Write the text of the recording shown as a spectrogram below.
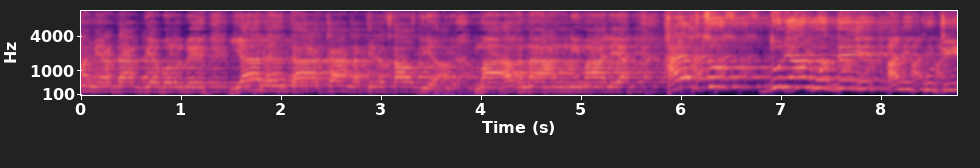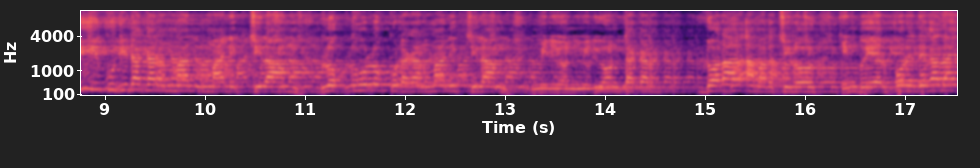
নামিয়া ডাক দিয়া বলবে, ইয়া লাইতা কানাতিল কাউদিয়া মা আগনা আন্নি মালিয়া। হায়াসুস দুনিয়ার মধ্যে আমি কোটি কোটি টাকার মাল- মালিক ছিলাম, লক্ষ লক্ষ টাকার মালিক ছিলাম, মিলিয়ন মিলিয়ন টাকার ডলার আমার ছিল। কিন্তু এরপরে দেখা যায়,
